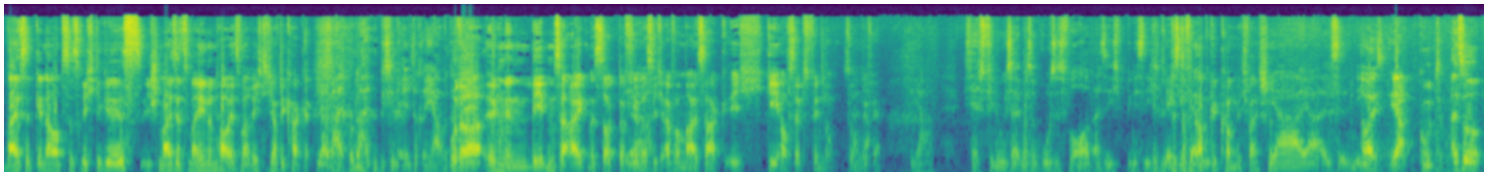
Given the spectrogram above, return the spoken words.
weiß nicht genau, ob es das Richtige ist. Ich schmeiß jetzt mal hin und hau jetzt mal richtig auf die Kacke. Ja, oder halt, oder halt ein bisschen ältere, ja. Aber Oder dafür- irgendein Lebensereignis sorgt dafür, Ja. dass ich einfach mal sage, ich gehe auf Selbstfindung, so Ja, ungefähr. Ja, Selbstfindung ist ja immer so ein großes Wort. Also ich bin jetzt nicht Du bist davon abgekommen, ich weiß schon. Ja, ja, es, nee, Aber ja, gut. Also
